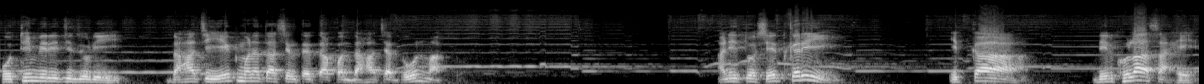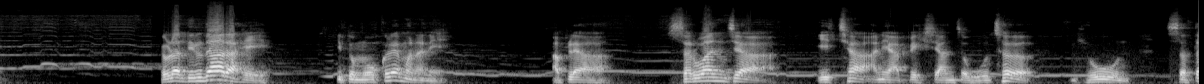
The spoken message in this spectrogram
कोथिंबिरीची जुडी दहाची एक म्हणत असेल तर आपण दहाच्या दोन मागतो. आणि तो शेतकरी इतका दिलखुलास आहे. एवढा दिलदार आहे की तो मोकळ्या मनाने आपल्या सर्वांच्या इच्छा आणि अपेक्षांचं ओझ घेऊन सतत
